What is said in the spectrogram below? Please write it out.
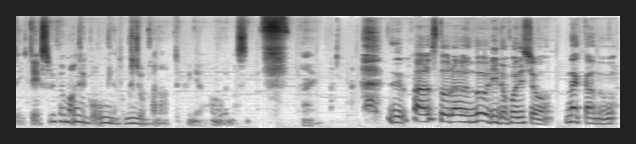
ていて、それがまあ結構大きな特徴かなっていうふうには思います、ね、はい。ファーストラウンドリードポジション。なんかあの、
